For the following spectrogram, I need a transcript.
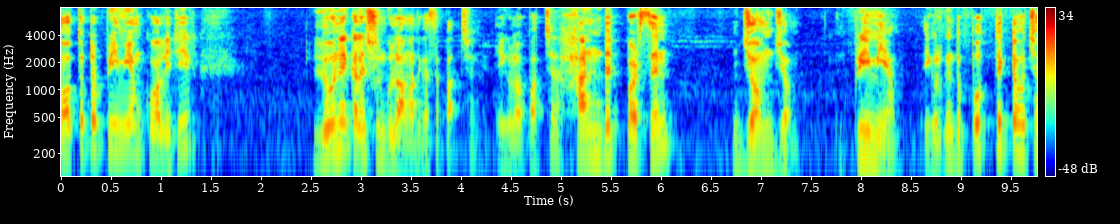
কতটা প্রিমিয়াম কোয়ালিটির লোনের কালেকশনগুলো আমাদের কাছে পাচ্ছেন। এগুলো পাচ্ছেন হান্ড্রেড পারসেন্ট জমজম প্রিমিয়াম এগুলো কিন্তু প্রত্যেকটা হচ্ছে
